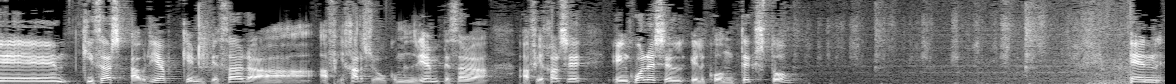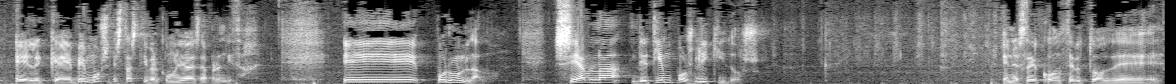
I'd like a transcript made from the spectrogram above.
eh, quizás habría que empezar a, fijarse, o convendría empezar a, fijarse en cuál es el, contexto en el que vemos estas cibercomunidades de aprendizaje. Eh, por un lado, se habla de tiempos líquidos. En este concepto de,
